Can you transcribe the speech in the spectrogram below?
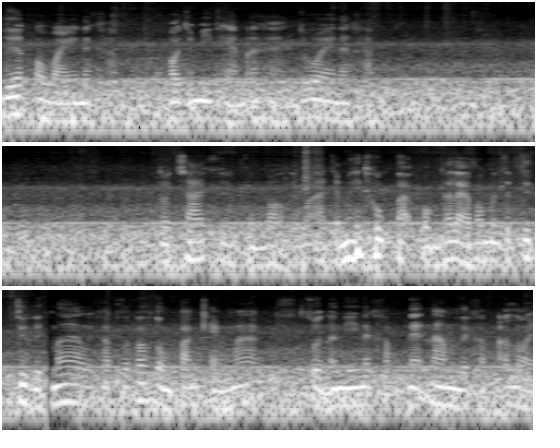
เลือกเอาไว้นะครับเขาจะมีแถมอาหารด้วยนะครับรส ชาติคือผมบอกเลยว่าอาจจะไม่ถูกปากผมเท่าไหร่เพราะมันจะจืดๆมากเลยครับแล้วก็ขนมปังแข็งมาก ส่วนอันนี้นะครับแนะนำเลยครับอร่อย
